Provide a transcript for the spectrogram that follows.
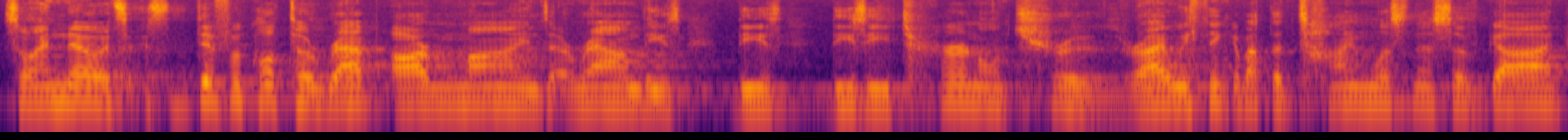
So I know it's, it's difficult to wrap our minds around these, these, these eternal truths, right? We think about the timelessness of God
